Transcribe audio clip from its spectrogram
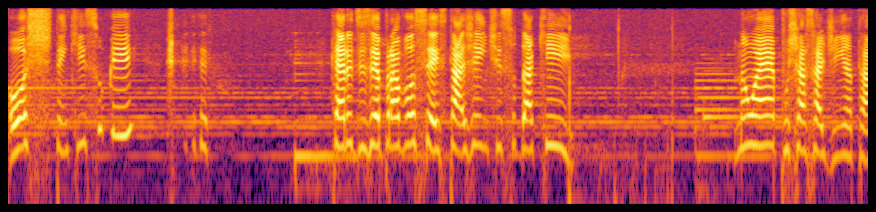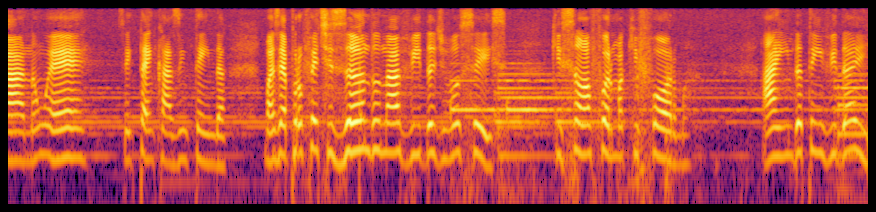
Oxe, tem que subir. Quero dizer para vocês, tá, gente? Isso daqui não é puxar sardinha, tá? Não é. Você que está em casa entenda. Mas é profetizando na vida de vocês, que são a forma que forma. Ainda tem vida aí.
